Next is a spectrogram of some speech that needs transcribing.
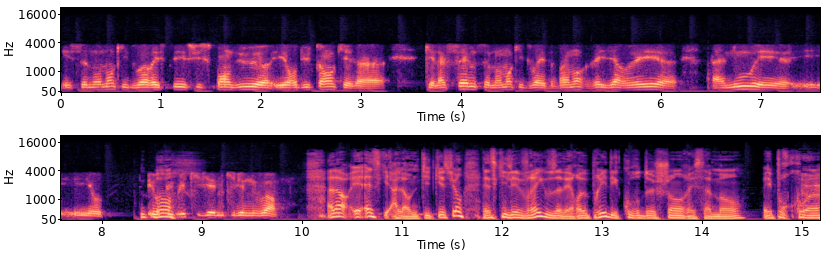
et ce moment qui doit rester suspendu euh, et hors du temps, qui est la, qui est la scène, ce moment qui doit être vraiment réservé euh, à nous et, et, et au, et au Bon. public qui viennent, qui viennent nous voir. Alors, est-ce alors une petite question. Est-ce qu'il est vrai que vous avez repris des cours de chant récemment? Et pourquoi?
